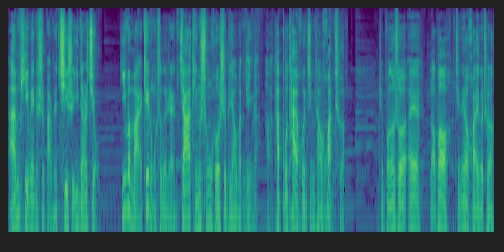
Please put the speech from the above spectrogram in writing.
，MPV 呢是百分之七十一点九。因为买这种车的人家庭生活是比较稳定的啊，他不太会经常换车。这不能说，哎，老婆今天要换一个车，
